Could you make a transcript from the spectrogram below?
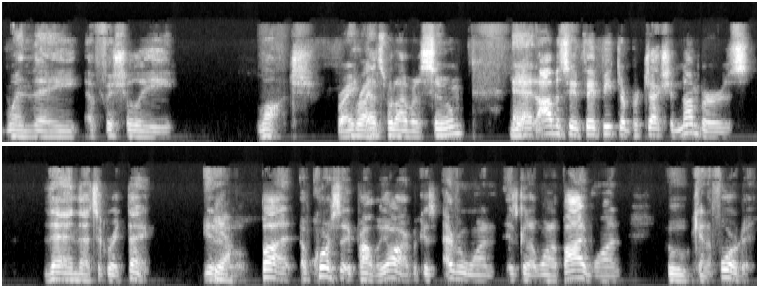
when they officially launch. Right? right. That's what I would assume. Yeah. And obviously, if they beat their projection numbers, then that's a great thing. You know, yeah. but of course they probably are because everyone is going to want to buy one who can afford it.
